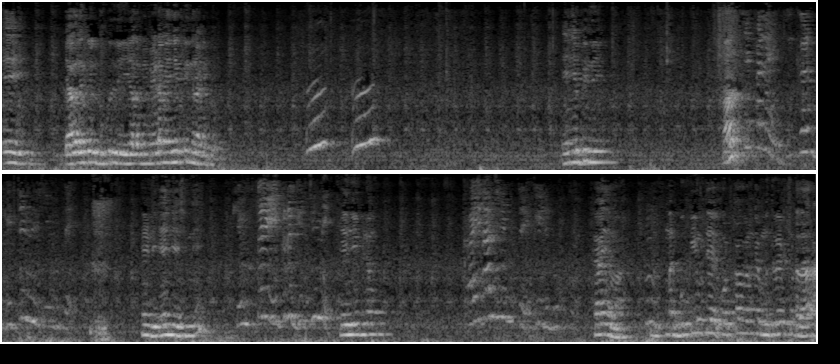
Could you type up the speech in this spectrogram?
ఏ బ్యాగులకి వెళ్ళి బుక్కులు ఇవాళ మీ మేడం ఏం చెప్పింది రా నీకు? ఏం చెప్పింది? ఏంటి ఏం చేసింది? ఏం చెప్పినావు? కాయదమ్మా మరి బుక్ ఇస్తే కొట్టుకోవాలంటే ముద్దు పెట్టుకుంటుందా రా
